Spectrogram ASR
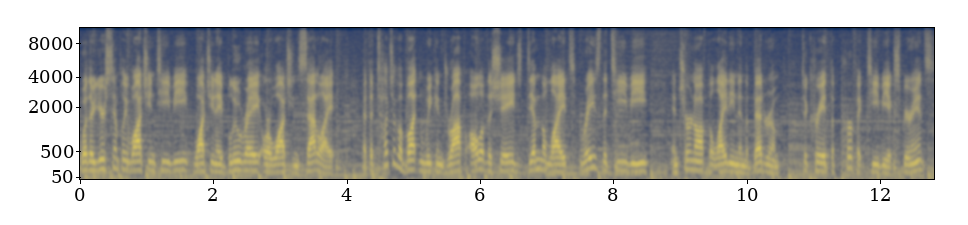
Whether you're simply watching TV, watching a Blu ray, or watching satellite, at the touch of a button, we can drop all of the shades, dim the lights, raise the TV, and turn off the lighting in the bedroom to create the perfect TV experience.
